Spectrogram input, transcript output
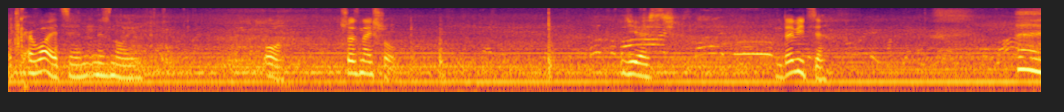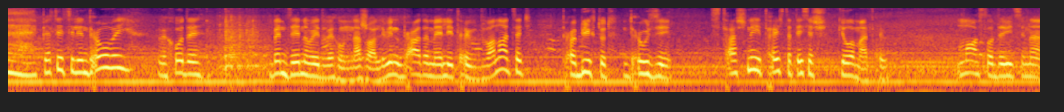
відкривається, я не знаю. О, що знайшов. Єсть. Дивіться. П'ятициліндровий виходить бензиновий двигун, на жаль. Він братиме літрів 12. Пробіг тут, друзі, страшний 300 тисяч кілометрів. Масло, дивіться, на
